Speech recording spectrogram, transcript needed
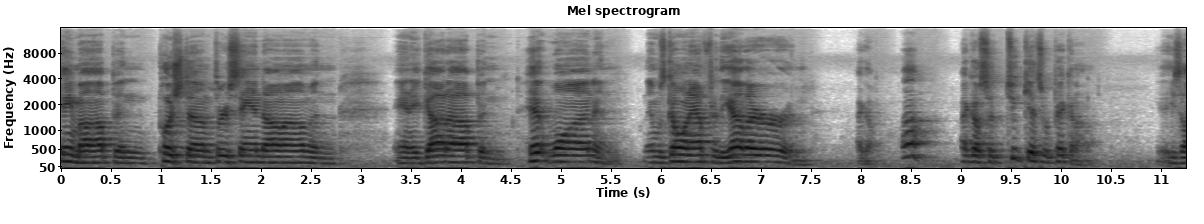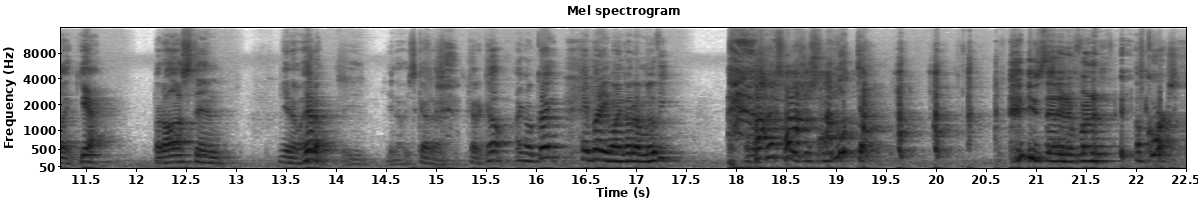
came up and pushed him, threw sand on him, and and he got up and hit one, and then was going after the other. And I go, oh, I go, so two kids were picking on him. He's like, yeah, but Austin, you know, hit him. He, you know, he's got to got to go. I go, great. Hey, buddy, you want to go to a movie? And the principal just looked at me. You said it in front of. Of course.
